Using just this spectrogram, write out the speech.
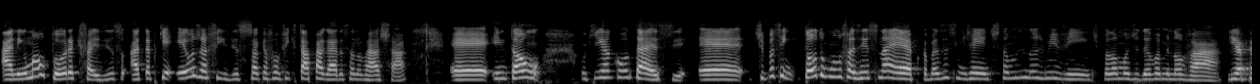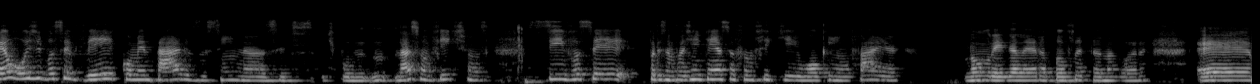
a nenhuma autora que faz isso, até porque eu já fiz isso, só que a fanfic tá apagada, você não vai achar. É, então, o que, que acontece? É, tipo assim, todo mundo fazia isso na época, mas assim, gente, estamos em 2020, pelo amor de Deus, me inovar. E até hoje você vê comentários assim nas tipo nas fanfictions, se você, por exemplo, a gente tem essa fanfic Walking on Fire, vamos ler galera panfletando agora, é,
